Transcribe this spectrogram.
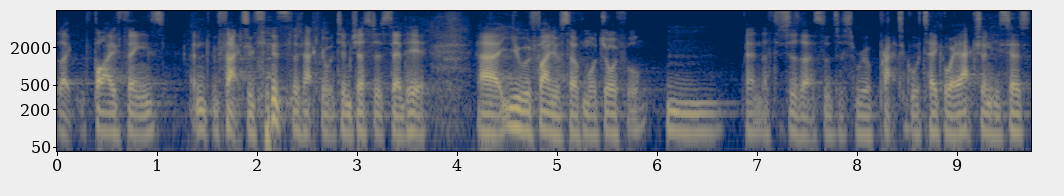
like five things, and in fact, it's exactly what Tim Chester said here, uh, you would find yourself more joyful. Mm. And that's just, that's just a real practical takeaway action. He says,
